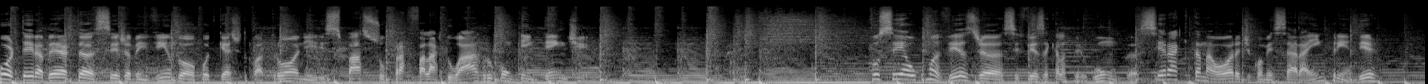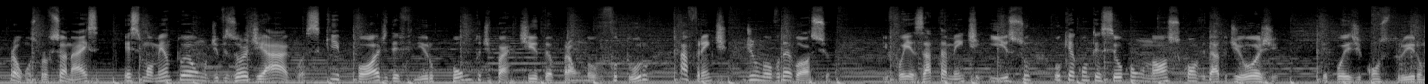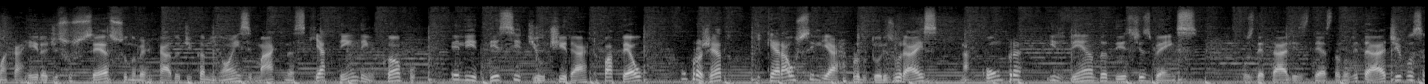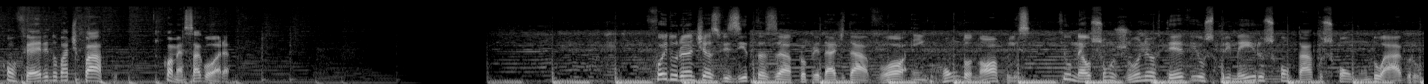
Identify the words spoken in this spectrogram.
Porteira aberta, seja bem-vindo ao podcast do Patrone, espaço para falar do agro com quem entende. Você alguma vez já se fez aquela pergunta: será que está na hora de começar a empreender? Para alguns profissionais, esse momento é um divisor de águas que pode definir o ponto de partida para um novo futuro à frente de um novo negócio. E foi exatamente isso o que aconteceu com o nosso convidado de hoje. Depois de construir uma carreira de sucesso no mercado de caminhões e máquinas que atendem o campo, ele decidiu tirar do papel um projeto que quer auxiliar produtores rurais na compra e venda destes bens. Os detalhes desta novidade você confere no bate-papo, que começa agora. Foi durante as visitas à propriedade da avó em Rondonópolis que o Nelson Júnior teve os primeiros contatos com o mundo agro.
